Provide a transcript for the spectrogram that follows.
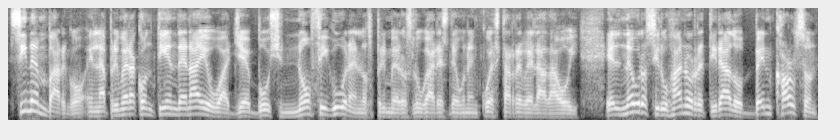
Sin embargo, en la primera contienda en Iowa, Jeb Bush no figura en los primeros lugares de una encuesta revelada hoy. El neurocirujano retirado Ben Carlson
